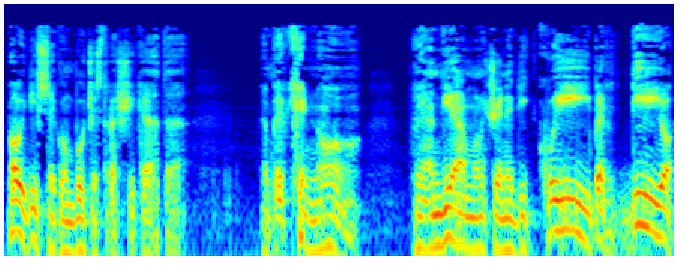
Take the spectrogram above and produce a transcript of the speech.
Poi disse con voce strascicata: Perché no? Andiamocene di qui, per Dio,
